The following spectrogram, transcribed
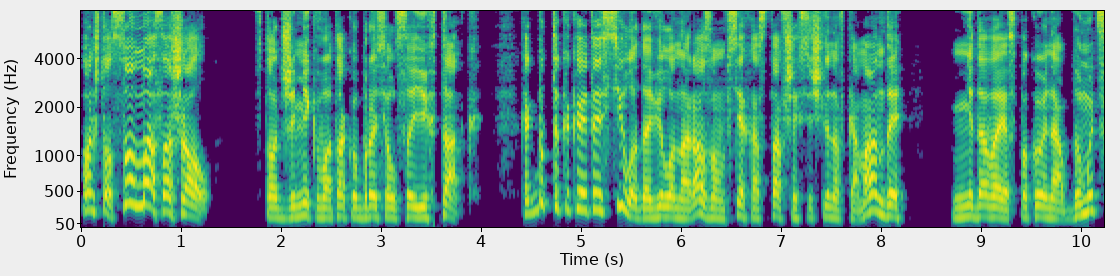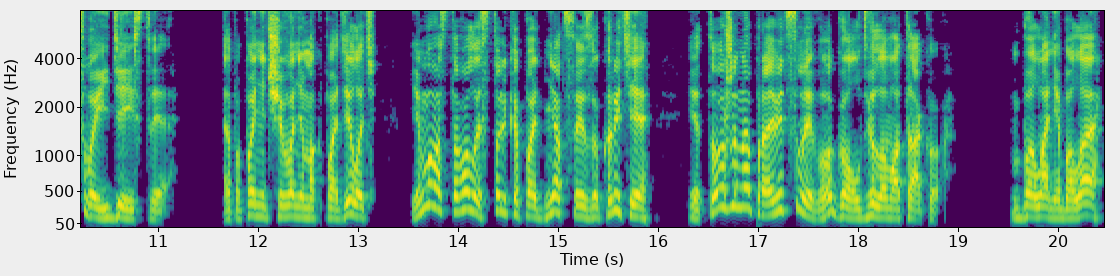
Он что, с ума сошёл? В тот же миг в атаку бросился их танк. Как будто какая-то сила давила на разум всех оставшихся членов команды, не давая спокойно обдумать свои действия. АПП ничего не мог поделать, ему оставалось только подняться из укрытия и тоже направить своего Голдвилла в атаку. Была не была,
